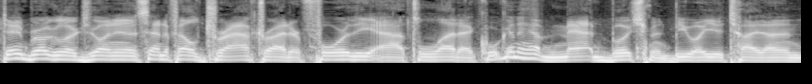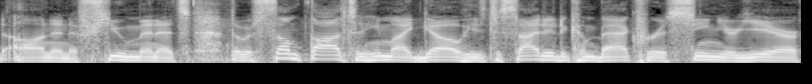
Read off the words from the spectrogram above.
Dane Brugler joining us, NFL draft writer for The Athletic. We're going to have Matt Bushman, BYU tight end, on in a few minutes. There was some thoughts that he might go. He's decided to come back for his senior year.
